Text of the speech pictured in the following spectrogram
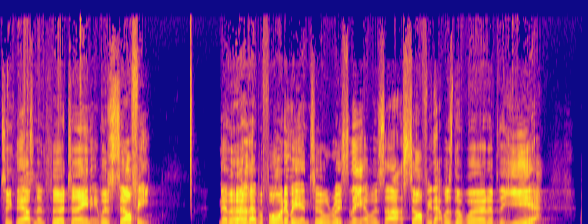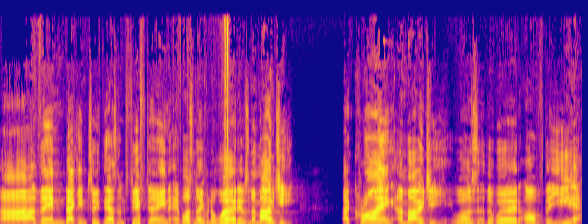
2013, it was selfie. Never heard of that before, did we? Until recently, it was uh, selfie. That was the word of the year. Uh, then, back in 2015, it wasn't even a word, it was an emoji. A crying emoji was the word of the year.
